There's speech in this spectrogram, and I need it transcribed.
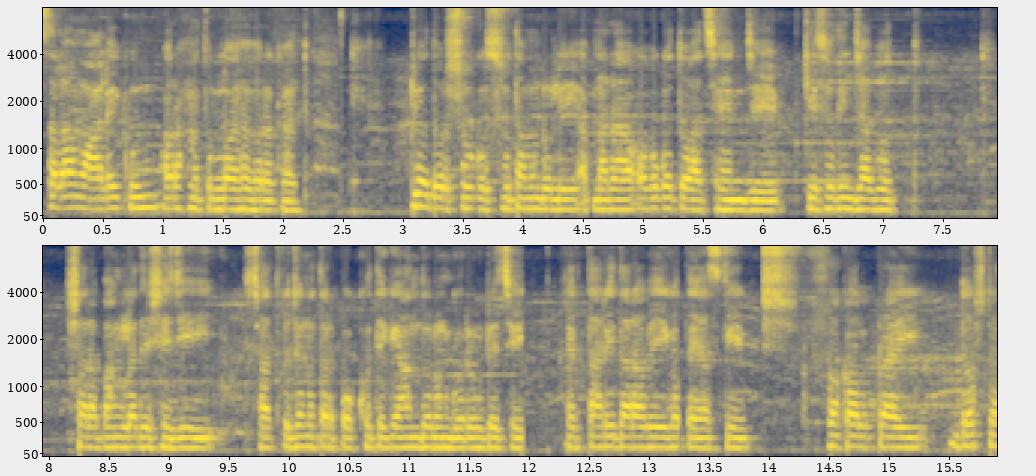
আসসালামু আলাইকুম রহমতুল্লাহ বরকাত প্রিয় দর্শক ও শ্রোতামণ্ডলী, আপনারা অবগত আছেন যে কিছুদিন যাবৎ সারা বাংলাদেশে যেই ছাত্র জনতার পক্ষ থেকে আন্দোলন গড়ে উঠেছে, এর তারই ধারাবাহিকতায় আজকে সকাল প্রায় দশটা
